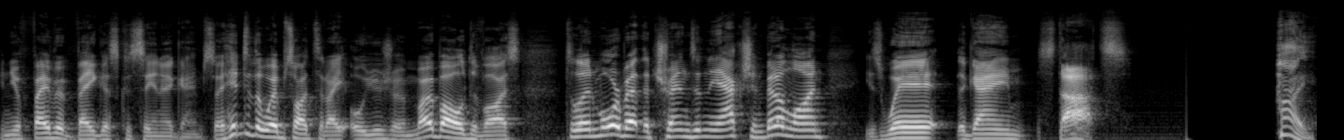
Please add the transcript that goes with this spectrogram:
and your favorite Vegas casino games. So head to the website today or use your mobile device to learn more about the trends and the action. BetOnline is where the game starts. Hi,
